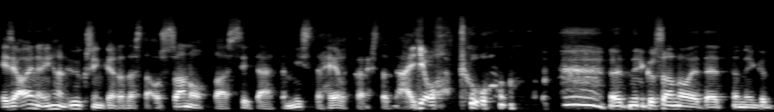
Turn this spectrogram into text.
ei se aina ihan yksinkertaista ole sanottaa sitä, että mistä helkkarista tämä johtuu. Et niin kuin sanoit, että niin kuin,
